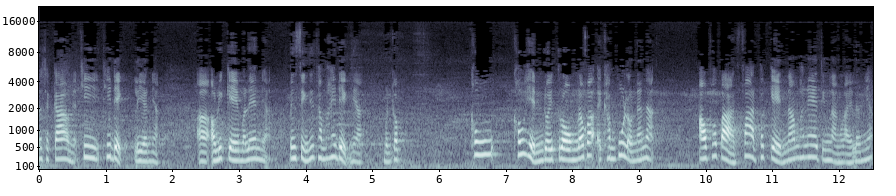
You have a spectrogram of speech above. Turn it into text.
รัชเก้าเนี่ยที่ที่เด็กเรียนเนี่ยเอาลิเกมาเล่นเนี่ยเป็นสิ่งที่ทำให้เด็กเนี่ยเหมือนกับเขาเขาเห็นโดยตรงแล้วก็ไอ้คำพูดเหล่านั้นอะเอาพระบาทฟาดพระเกศน้ำพระเนตรจึงหลั่งไหลแล้วเนี่ย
